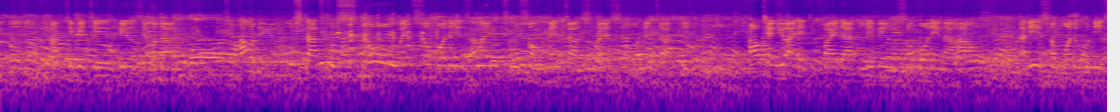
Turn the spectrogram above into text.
because of activities, bills, and all that. So how do you start to know when somebody is going through some mental stress or mental how can you identify that living with somebody in a house that is somebody who needs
